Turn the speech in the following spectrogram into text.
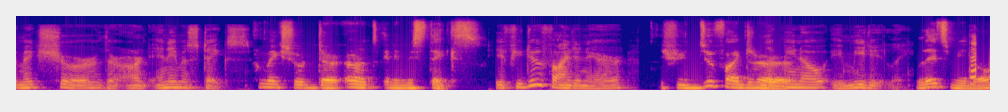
to make sure there aren't any mistakes. to make sure there aren't any mistakes. If you do find an error, If you do find an let error, me know immediately. let me know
